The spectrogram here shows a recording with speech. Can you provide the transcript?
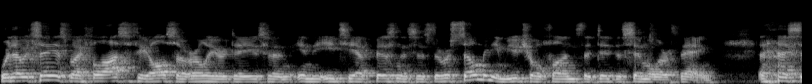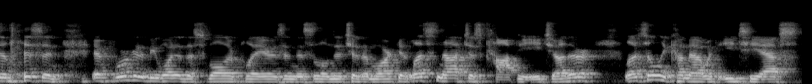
What I would say is my philosophy also earlier days in, in the ETF business is there were so many mutual funds that did the similar thing. And I said, listen, if we're going to be one of the smaller players in this little niche of the market, let's not just copy each other. Let's only come out with ETFs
